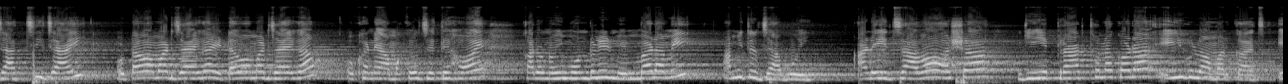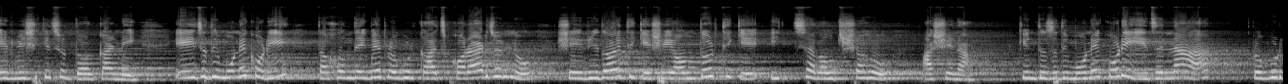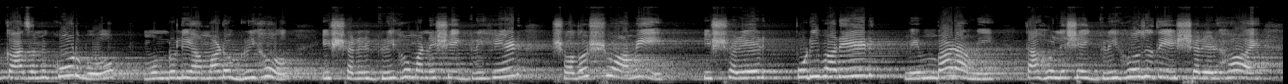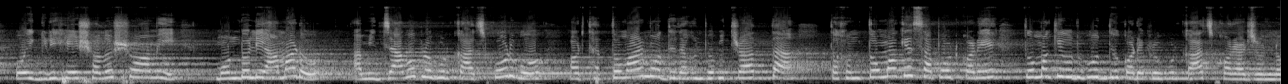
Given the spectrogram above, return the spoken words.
যাচ্ছি, যাই, ওটাও আমার জায়গা, এটাও আমার জায়গা, ওখানে আমাকেও যেতে হয়, কারণ ওই মণ্ডলীর মেম্বার আমি আমি তো যাবই। আর এই যাওয়া, আসা, গিয়ে প্রার্থনা করা, এই হলো আমার কাজ, এর বেশি কিছুর দরকার নেই। এই যদি মনে করি, তখন দেখবে প্রভুর কাজ করার জন্য সেই হৃদয় থেকে, সেই অন্তর থেকে ইচ্ছা বা উৎসাহ আসে না। কিন্তু যদি মনে করি যে না, প্রভুর কাজ আমি করব, মণ্ডলী আমারও গৃহ, ঈশ্বরের গৃহ মানে সেই গৃহের সদস্য আমি, ঈশ্বরের পরিবারের মেম্বার আমি, তাহলে সেই গৃহ যদি ঈশ্বরের হয়, ওই গৃহের সদস্য আমি, মণ্ডলী আমারও, আমি যাব প্রভুর কাজ করব, অর্থাৎ তোমার মধ্যে তখন পবিত্র আত্মা, তখন তোমাকে সাপোর্ট করে, তোমাকে উদ্বুদ্ধ করে প্রভুর কাজ করার জন্য।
